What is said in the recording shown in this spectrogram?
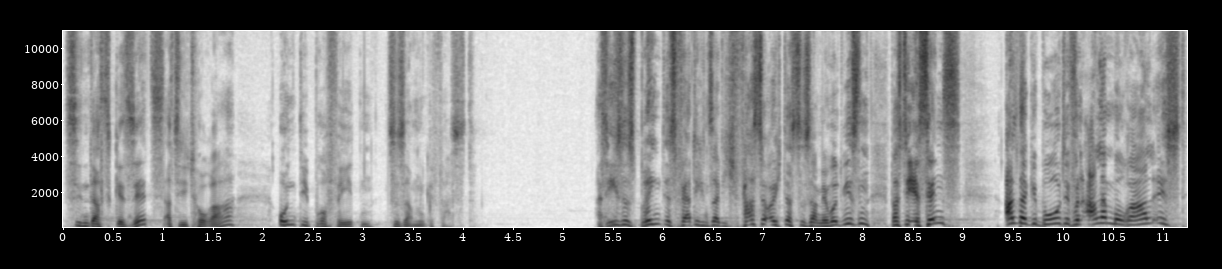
sind das Gesetz, also die Torah und die Propheten zusammengefasst. Also Jesus bringt es fertig und sagt, ich fasse euch das zusammen. Ihr wollt wissen, was die Essenz aller Gebote, von aller Moral ist?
